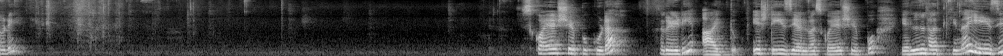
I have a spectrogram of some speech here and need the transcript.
ನೋಡಿ. ಸ್ಕ್ವಯರ್ ಶೇಪು ಕೂಡ ರೆಡಿ ಆಯಿತು. ಎಷ್ಟು ಈಸಿ ಅಲ್ವಾ ಸ್ಕ್ವಯರ್ ಶೇಪು ಎಲ್ಲದಕ್ಕಿಂತ ಈಸಿ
